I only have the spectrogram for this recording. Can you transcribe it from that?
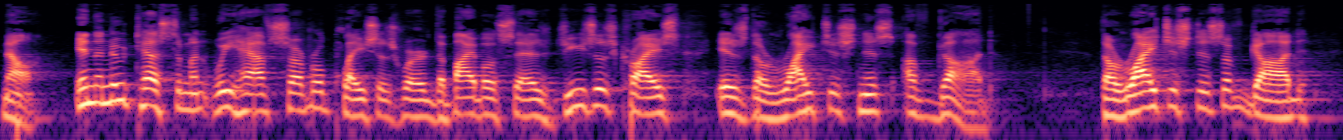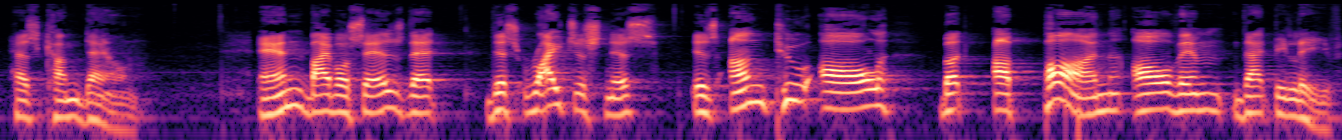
Now, in the New Testament, we have several places where the Bible says Jesus Christ is the righteousness of God. The righteousness of God has come down. And Bible says that this righteousness is unto all but upon all them that believe.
